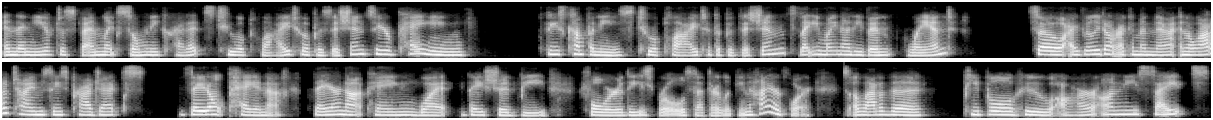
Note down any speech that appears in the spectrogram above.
and then you have to spend like so many credits to apply to a position. So you're paying these companies to apply to the positions that you might not even land. So I really don't recommend that. And a lot of times these projects, they don't pay enough. They are not paying what they should be for these roles that they're looking to hire for. A lot of the people who are on these sites,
